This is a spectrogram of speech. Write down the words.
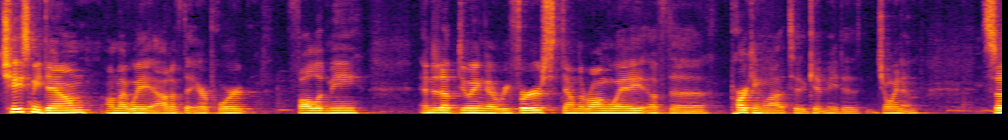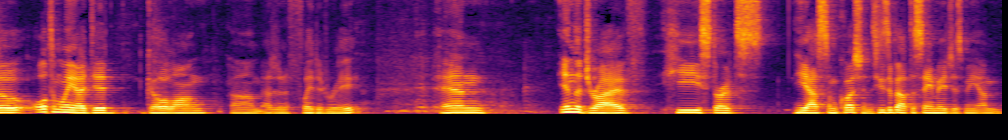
chased me down on my way out of the airport, followed me, ended up doing a reverse down the wrong way of the parking lot to get me to join him. So ultimately, I did go along um, at an inflated rate. And in the drive, he starts, he asks some questions. He's about the same age as me. I'm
